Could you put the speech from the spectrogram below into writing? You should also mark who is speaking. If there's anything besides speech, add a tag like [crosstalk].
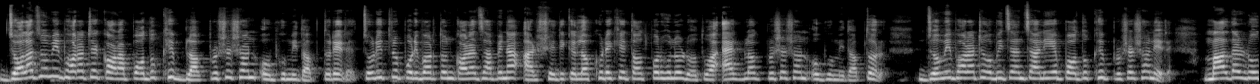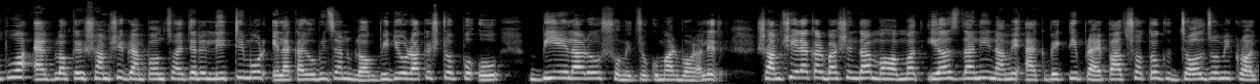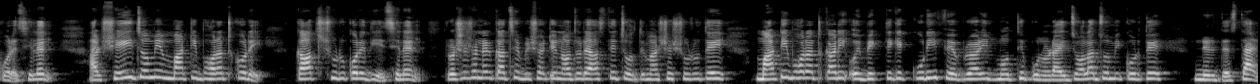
Speaker 1: জলাজমি ভরাটে করা পদক্ষেপ ব্লক প্রশাসন ও ভূমি দপ্তরের। চরিত্র পরিবর্তন করা যাবে না, আর সেদিকে লক্ষ্য রেখে তৎপর হল রতুয়া এক ব্লক প্রশাসন ও ভূমি দপ্তর। জমি ভরাটে অভিযান চালিয়ে পদক্ষেপ প্রশাসনের। মালদার রতুয়া এক ব্লকের শামসি গ্রাম পঞ্চায়েতের লিট্টিমোড় এলাকায় অভিযান ব্লক বিডিও রাকেশ টপ্প ও বিএলআরও সৌমিত্র কুমার বড়ালের। শামসি এলাকার বাসিন্দা মোহাম্মদ ইয়াজদানি নামে এক ব্যক্তি প্রায় পাঁচ শতক জল জমি ক্রয় করেছিলেন। আর সেই জমি মাটি ভরাট করে কাজ শুরু করে দিয়েছিলেন। প্রশাসনের কাছে বিষয়টি নজরে আসতে চলতি মাসের শুরুতেই মাটি ভরাটকারী ওই ব্যক্তিকে কুড়ি ফেব্রুয়ারির মধ্যে পুনরায় জলা জমি করতে নির্দেশ দেন।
